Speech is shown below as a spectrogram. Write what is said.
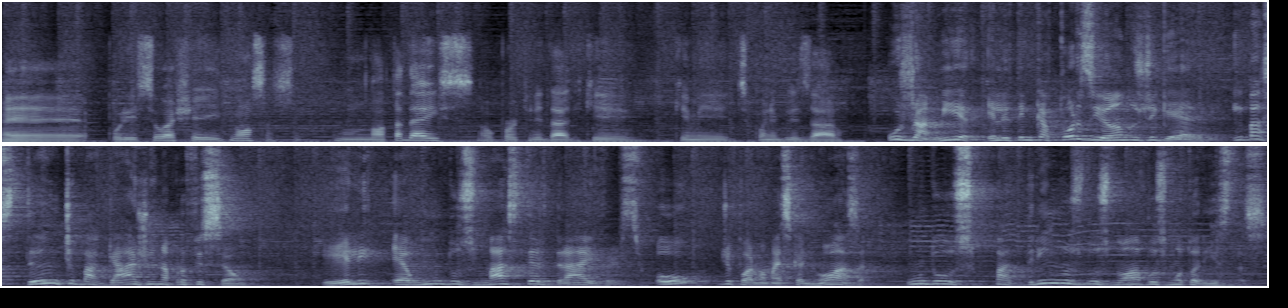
É, por isso eu achei, nossa, nota 10 a oportunidade que, que me disponibilizaram. O Jamir, ele tem 14 anos de gallery e bastante bagagem na profissão. Ele é um dos Master Drivers, ou, de forma mais carinhosa, um dos padrinhos dos novos motoristas.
